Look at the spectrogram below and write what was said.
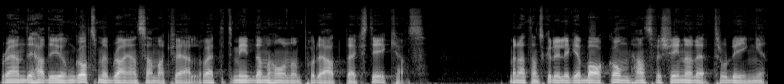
Randy hade ju umgåtts med Brian samma kväll och ätit middag med honom på The Outback Steakhouse. Men att han skulle ligga bakom hans försvinnande trodde ingen.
